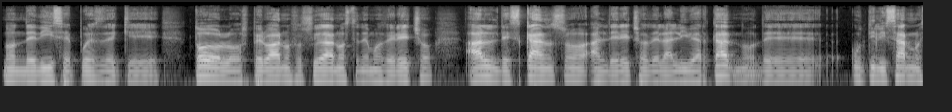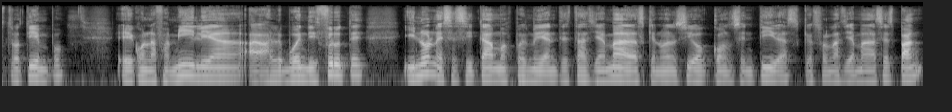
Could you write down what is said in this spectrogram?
donde dice pues de que todos los peruanos o ciudadanos tenemos derecho al descanso, al derecho de la libertad, ¿no? de utilizar nuestro tiempo eh, con la familia, al buen disfrute, y no necesitamos, pues, mediante estas llamadas que no han sido consentidas, que son las llamadas spam,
